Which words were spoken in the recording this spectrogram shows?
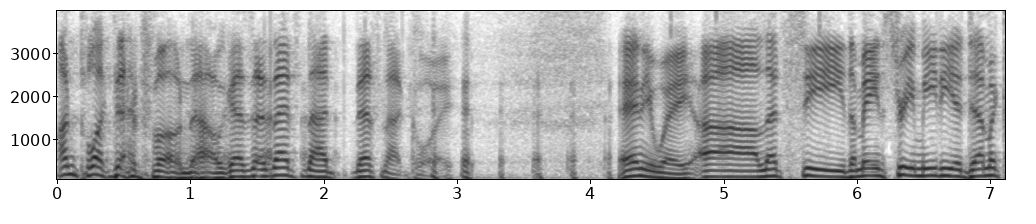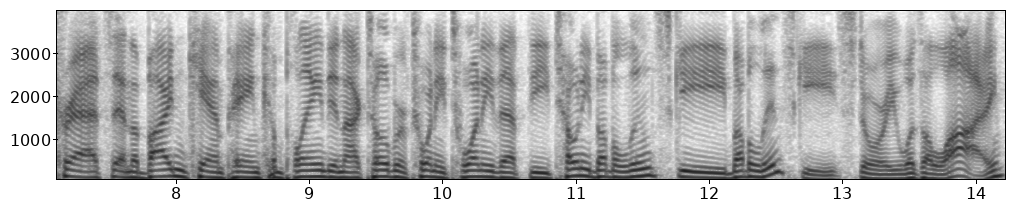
Unplug that phone now, because that's not that's not Couy. Anyway, uh, let's see. The mainstream media, Democrats, and the Biden campaign complained in October of 2020 that the Tony Bobulinski Bobulinski story was a lie.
